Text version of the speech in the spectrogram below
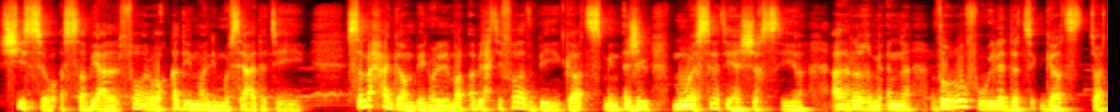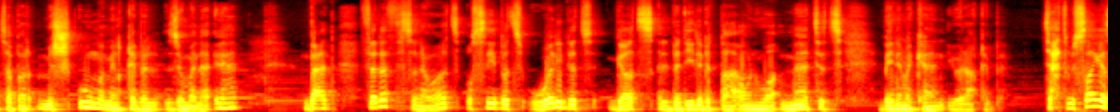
شيسو الصبي على الفور وقدم لمساعدته. سمح غامبينو للمرأة بالاحتفاظ بغاتس من أجل مواساتها الشخصية على الرغم من أن ظروف ولادة غاتس تعتبر مشؤومة من قبل زملائه. بعد ثلاث سنوات أصيبت والدة غاتس البديلة بالطاعون وماتت بينما كان يراقب. تحت وصاية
